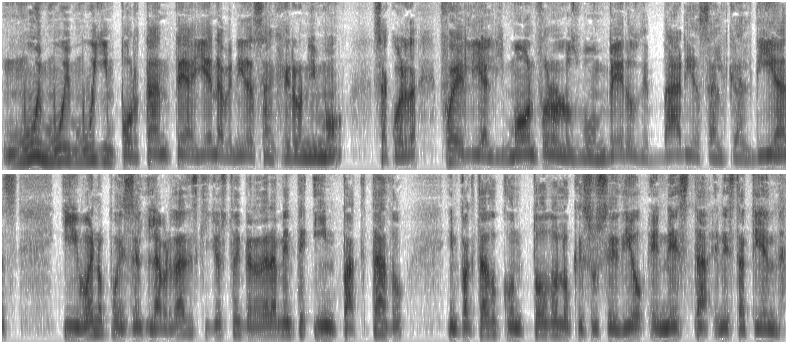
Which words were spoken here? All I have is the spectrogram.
Muy, muy, muy importante allá en Avenida San Jerónimo ¿se acuerda? Fue Elía Limón, fueron los bomberos de varias alcaldías y bueno, pues la verdad es que yo estoy verdaderamente impactado impactado con todo lo que sucedió en esta, en esta tienda.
